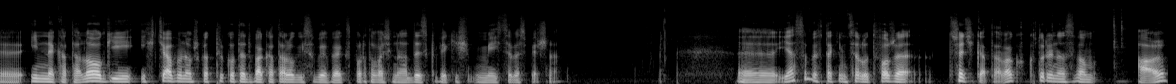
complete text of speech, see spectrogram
e, inne katalogi i chciałbym na przykład tylko te dwa katalogi sobie wyeksportować na dysk w jakieś miejsce bezpieczne. Ja sobie w takim celu tworzę trzeci katalog, który nazywam all,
